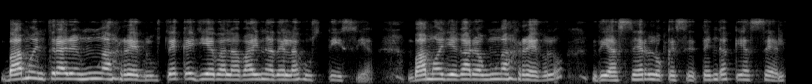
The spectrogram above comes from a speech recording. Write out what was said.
Vamos a entrar en un arreglo, usted que lleva la vaina de la justicia, vamos a llegar a un arreglo de hacer lo que se tenga que hacer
